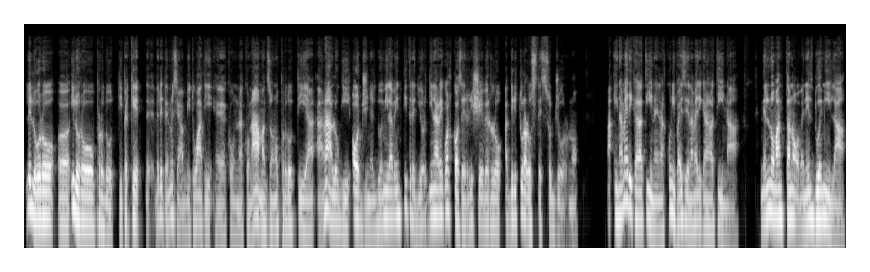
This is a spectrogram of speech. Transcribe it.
loro, uh, i loro prodotti, perché eh, vedete noi siamo abituati eh, con, con, Amazon o prodotti a- analoghi oggi nel 2023 di ordinare qualcosa e riceverlo addirittura lo stesso giorno. Ma in America Latina, in alcuni paesi dell'America Latina, nel 99, nel 2000,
